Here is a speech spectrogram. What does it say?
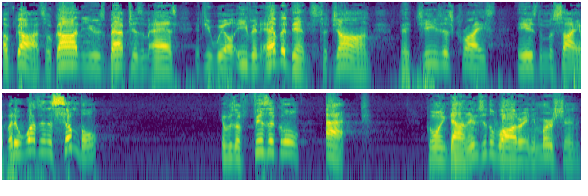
of God. So God used baptism as, if you will, even evidence to John that Jesus Christ is the Messiah. But it wasn't a symbol. It was a physical act. Going down into the water in immersion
